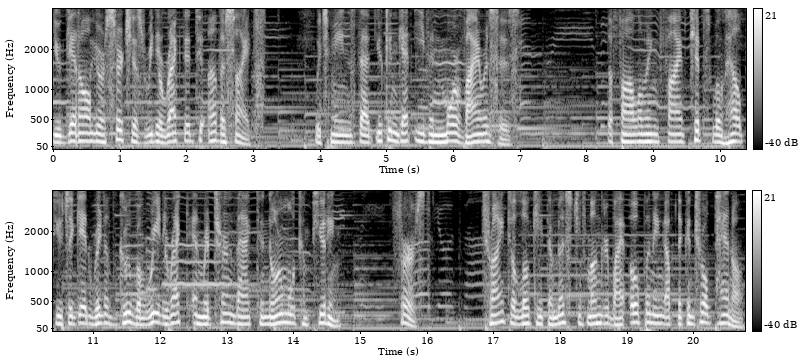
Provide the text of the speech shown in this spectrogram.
you get all your searches redirected to other sites. Which means that you can get even more viruses. The following 5 tips will help you to get rid of Google Redirect and return back to normal computing. First, try to locate the mischief monger by opening up the control panel.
